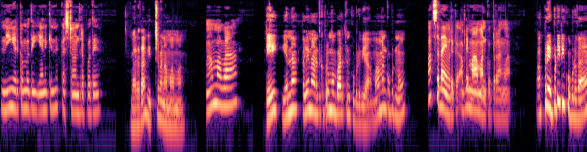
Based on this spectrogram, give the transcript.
நீங்கள் இருக்கும்போது எனக்கு என்ன கஷ்டம் வந்துட போகுது வரதான் விட்டுருவேன் மாமா? மாமாவா? ஏய் என்ன? கல்யாணம் ஆனதுக்கு அப்புறமா பாரதன் கூப்பிடுவியா? மாமான்னு கூப்பிடணும். ஆசை தான் இவருக்கு. அப்படியே மாமான்னு கூப்பிட்றாங்களாம். அப்புறம் எப்படி நீ கூப்பிடுவேன்?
